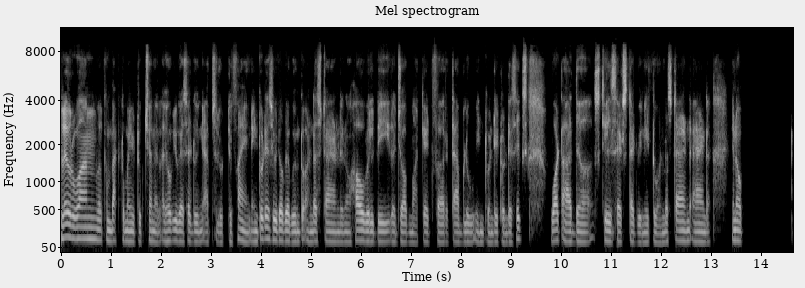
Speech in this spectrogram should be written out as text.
Hello everyone, welcome back to my YouTube channel. I hope you guys are doing absolutely fine. In today's video, we are going to understand, you know, how will be the job market for Tableau in 2026. What are the skill sets that we need to understand, and you know,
